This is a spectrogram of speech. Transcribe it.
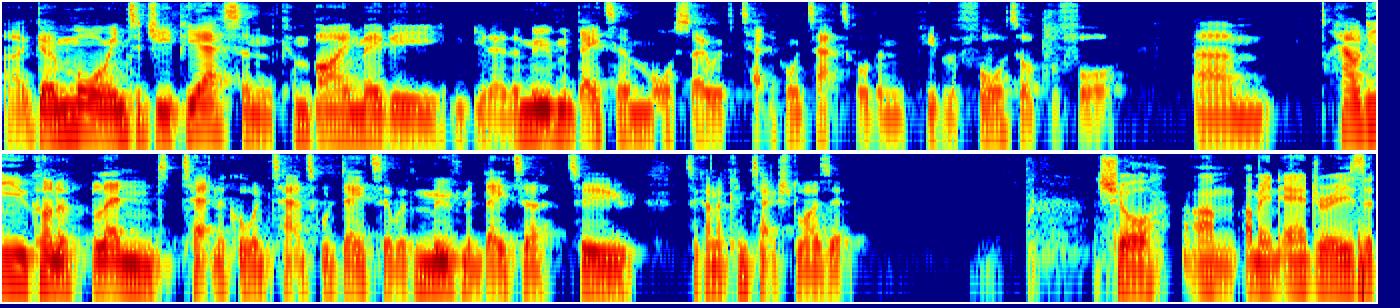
uh, go more into GPS and combine maybe you know the movement data more so with technical and tactical than people have thought of before. Um, how do you kind of blend technical and tactical data with movement data to to kind of contextualize it? Sure. Um, I mean, Andrew is a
